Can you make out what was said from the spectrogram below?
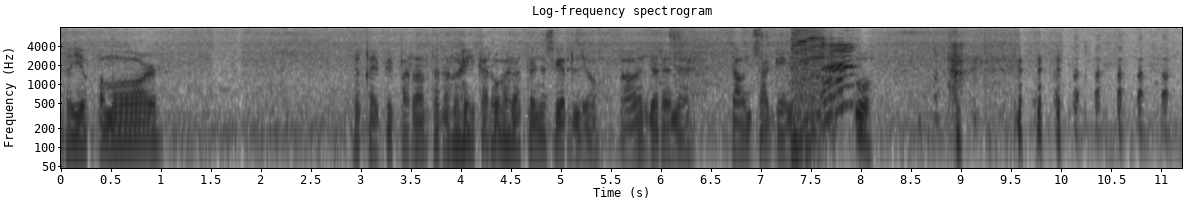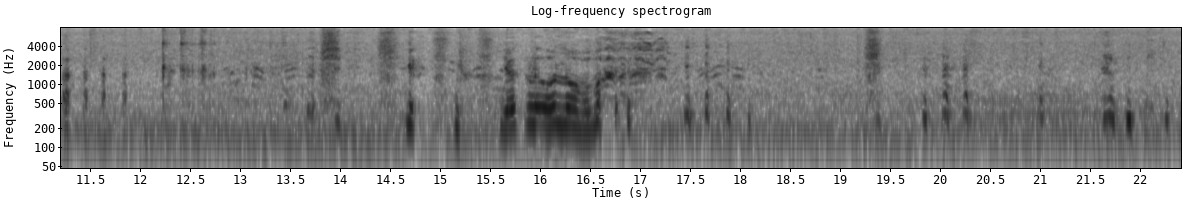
so iyo pa more. Kay piparata na ngay karuharata niya sigarilyo. Ah, uh, na down saging. Oh. Yak na ulo mo ba?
